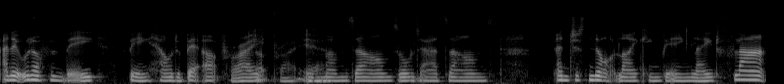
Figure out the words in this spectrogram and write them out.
and it would often be being held a bit upright Upright. in Yeah. mum's arms or dad's arms, and just not liking being laid flat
